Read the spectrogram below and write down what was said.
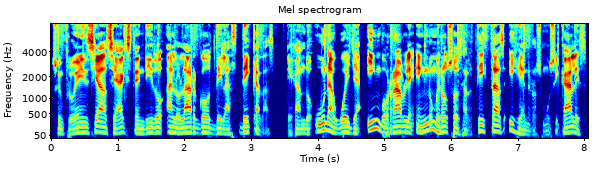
Su influencia se ha extendido a lo largo de las décadas, dejando una huella imborrable en numerosos artistas y géneros musicales.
